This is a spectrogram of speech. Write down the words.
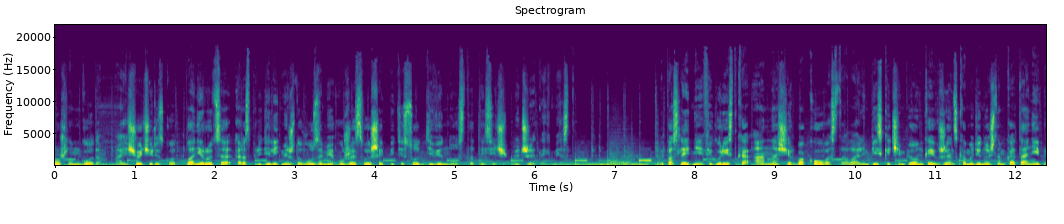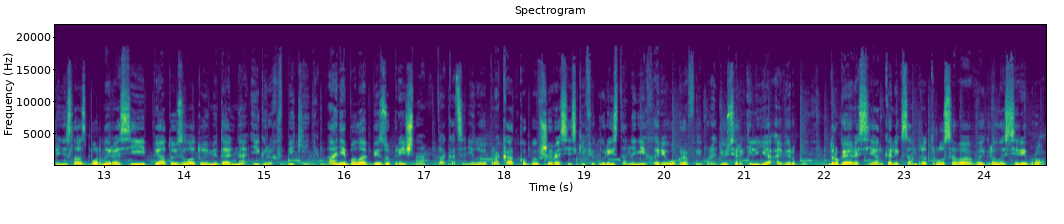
прошлым годом, а еще через год планируется распределить между вузами уже свыше 590 тысяч бюджетных мест. И последняя фигуристка Анна Щербакова стала олимпийской чемпионкой в женском одиночном катании и принесла сборной России пятую золотую медаль на играх в Пекине. Аня была безупречна. Так оценил ее прокатку бывший российский фигурист, а ныне хореограф и продюсер Илья Авербух. Другая россиянка Александра Трусова выиграла серебро.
